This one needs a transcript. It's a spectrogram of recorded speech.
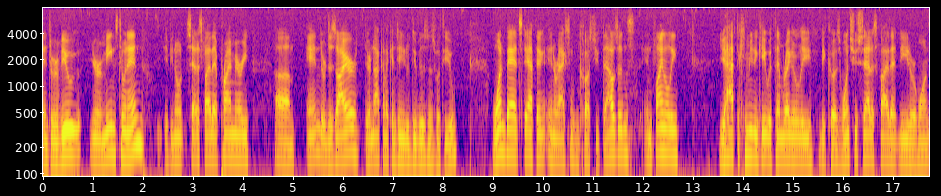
And to review, you're a means to an end. If you don't satisfy that primary um, end or desire, they're not going to continue to do business with you. One bad staff in- interaction can cost you thousands. And finally, you have to communicate with them regularly because once you satisfy that need or want,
